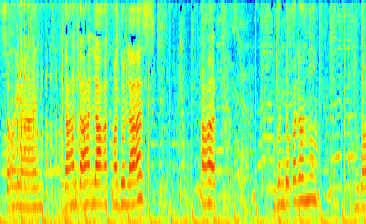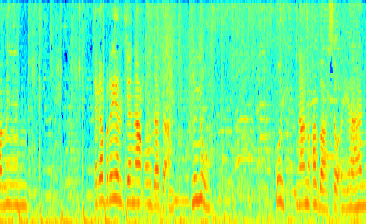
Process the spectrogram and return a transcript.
So, ayan. Dahan-dahan lang at madulas. At, ang ganda pala, no. Ang daming... Teka, Brielle, dyan na ako dadaan. Ano yun? Uy, naano ka ba? So, ayan.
